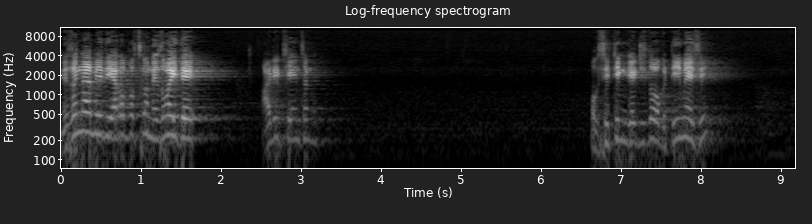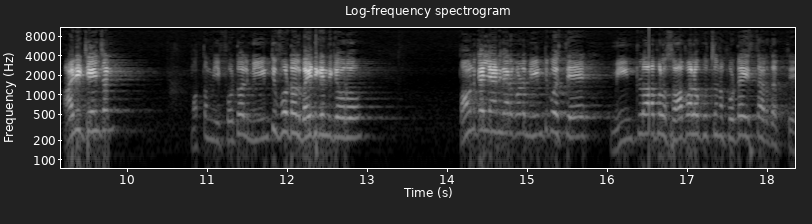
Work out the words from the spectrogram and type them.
నిజంగా మీది ఎర్ర పుస్తకం నిజమైతే ఆడిట్ చేయించండి. ఒక సిట్టింగ్ జడ్జితో ఒక టీం వేసి ఆడిట్ చేయించండి. మొత్తం మీ ఫోటోలు మీ ఇంటి ఫోటోలు బయటకు ఎందుకు ఎవరు? పవన్ కళ్యాణ్ గారు కూడా మీ ఇంటికి వస్తే మీ ఇంటి లోపల సోఫాలో కూర్చున్న ఫోటో ఇస్తారు తప్పితే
